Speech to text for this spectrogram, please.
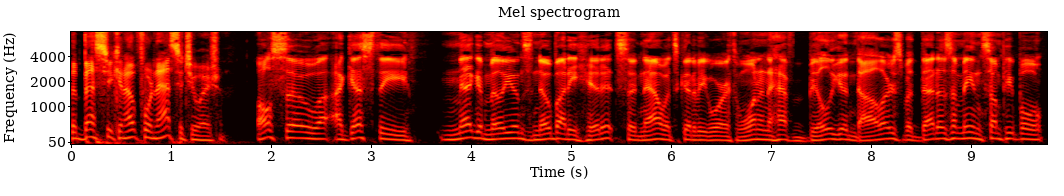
the best you can hope for in that situation. Also, uh, I guess the Mega Millions, nobody hit it, so now it's going to be worth one and a half billion dollars. But that doesn't mean some people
